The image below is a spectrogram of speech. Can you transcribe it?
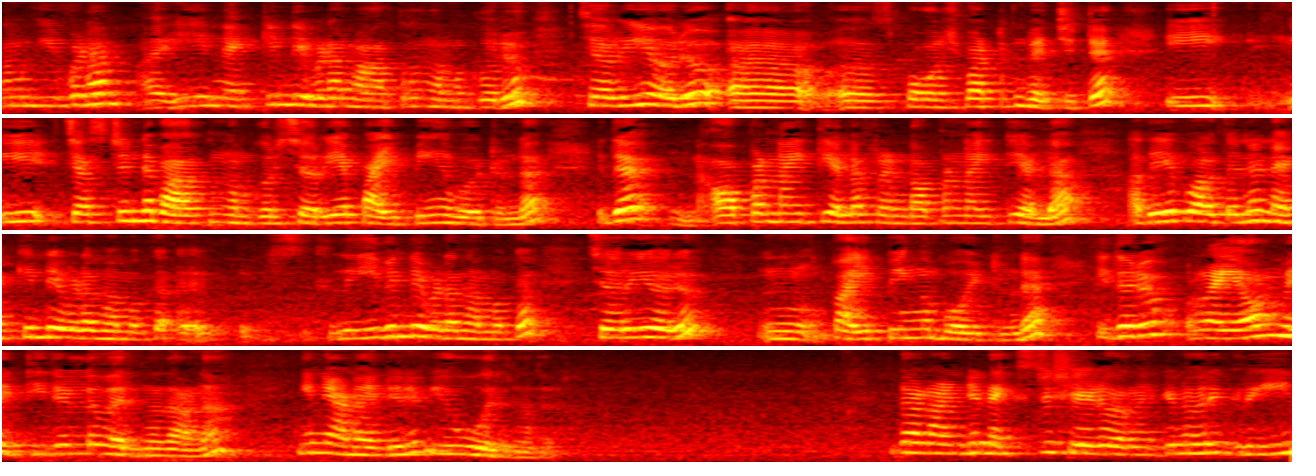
നമുക്ക് ഇവിടെ ഈ നെക്കിന്റെ ഇവിടെ മാത്രം നമുക്കൊരു ചെറിയ ഒരു സ്പോഞ്ച് ബട്ടൺ വെച്ചിട്ട് ഈ ഈ ചെസ്റ്റിന്റെ ഭാഗത്ത് നമുക്കൊരു ചെറിയ പൈപ്പിംഗ് പോയിട്ടുണ്ട്. ഇത് ഓപ്പൺ നൈറ്റി അല്ല ഫ്രണ്ട് ഓപ്പൺ നൈറ്റി അല്ല. അതേപോലെ തന്നെ നെക്കിന്റെ ഇവിടെ നമുക്ക് സ്ലീവിന്റെ ഇവിടെ നമുക്ക് ചെറിയൊരു പൈപ്പിംഗ് പോയിട്ടുണ്ട്. ഇതൊരു റയോൺ മെറ്റീരിയലിൽ വരുന്നതാണ്. ഇങ്ങനെയാണ് അതിന്റെ ഒരു വ്യൂ വരുന്നത്. ഇതാണ് അതിന്റെ നെക്സ്റ്റ് ഷെയ്ഡ് വന്നിരിക്കുന്നത് ഒരു ഗ്രീൻ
